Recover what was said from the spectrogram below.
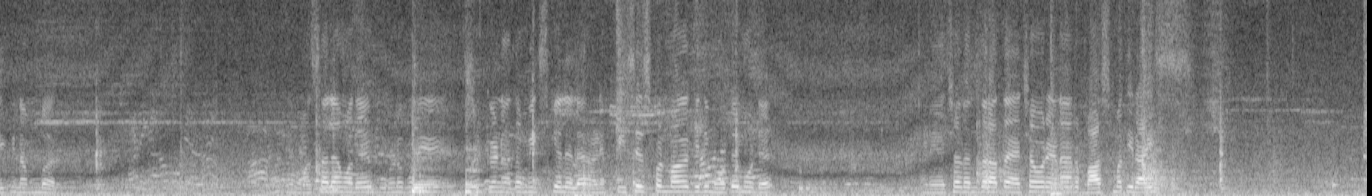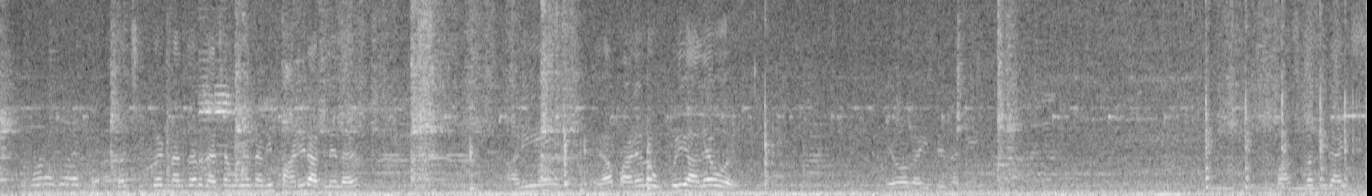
एक नंबर. मसाल्यामध्ये पूर्णपणे चिकन आता मिक्स केलेलं आहे. आणि पीसेस पण बघा किती मोठे मोठे आहेत. आणि याच्यानंतर आता याच्यावर येणार बासमती राईस आता चिकन नंतर त्याच्यामध्ये त्यांनी पाणी टाकलेलं आहे. आणि या पाण्याला उकळी आल्यावर हे बघा इथे त्यांनी बासमती राईस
